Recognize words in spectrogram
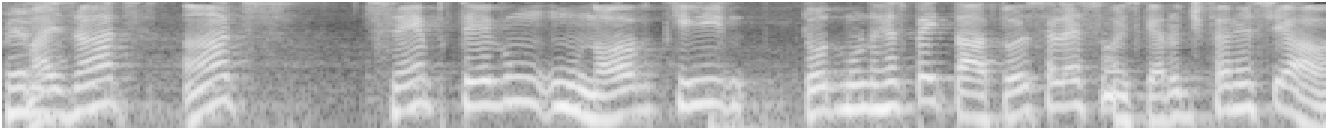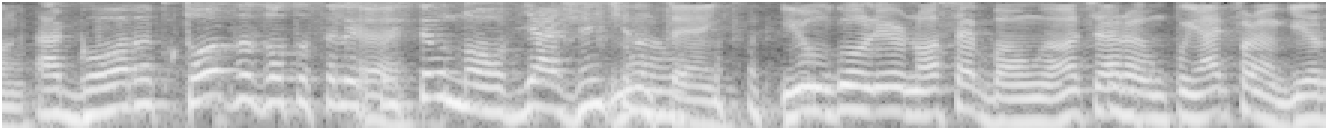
Pelo- Mas antes, antes sempre teve um, um 9 que todo mundo respeitava, todas as seleções, que era o diferencial, né? Agora, todas as outras seleções têm o 9 e a gente não. Não tem. E o goleiro nosso é bom. Antes era um punhado de frangueiro.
